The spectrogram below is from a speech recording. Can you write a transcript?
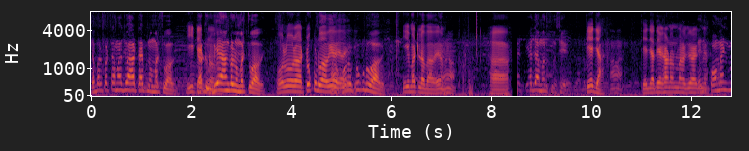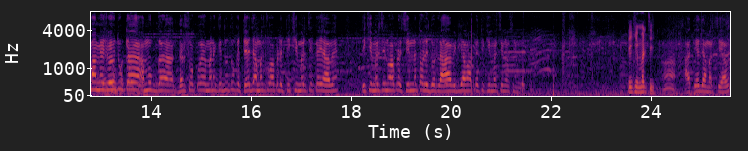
ડબલ પટ્ટામાં જો આ ટાઈપનું મરચું આવે. ઈ ટાઈપનું બે આંગળનું મરચું આવે. ઓલો ટુકડું આવે ઓલો ટુકડું આવે. એ મતલબ આવે એમ? હા. તેજા મરચું છે. તેજા? હા. તેજા દેખાડો મારા ગ્રાહકને. કોમેન્ટમાં મેં જોયું હતું કે અમુક દર્શકોએ મને કીધું હતું કે તેજા મરચું આપણે તીખી મરચી કઈ આવે? તીખી મરચીનું આપણે સીન નતો લીધો એટલે આ વિડીયોમાં આપણે તીખી મરચીનો સીન લીધો તીખી મરચી? હા આ તેજા મરચી આવે.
